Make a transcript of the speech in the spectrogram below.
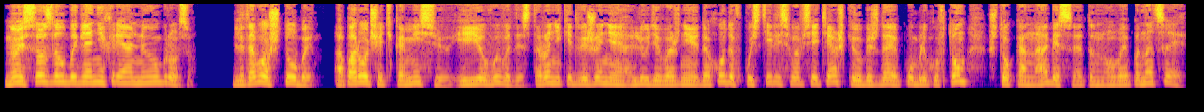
но и создал бы для них реальную угрозу. Для того, чтобы опорочить комиссию и ее выводы, сторонники движения «Люди важнее доходов» пустились во все тяжкие, убеждая публику в том, что каннабис — это новая панацея.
